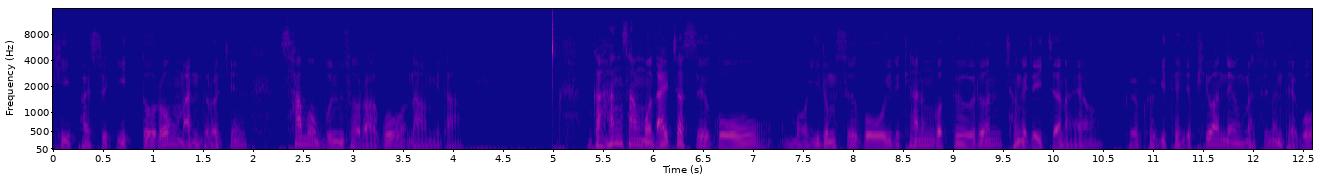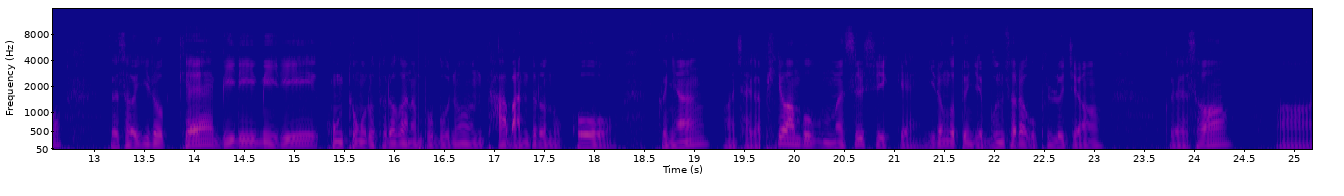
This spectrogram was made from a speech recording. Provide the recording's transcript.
기입할 수 있도록 만들어진 사무 문서라고 나옵니다. 그러니까 항상 뭐 날짜 쓰고 뭐 이름 쓰고 이렇게 하는 것들은 정해져 있잖아요. 그, 그 밑에 이제 필요한 내용만 쓰면 되고 그래서 이렇게 미리미리 공통으로 들어가는 부분은 다 만들어 놓고 그냥 어, 자기가 필요한 부분만 쓸 수 있게 이런 것도 이제 문서라고 부르죠. 그래서 어,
